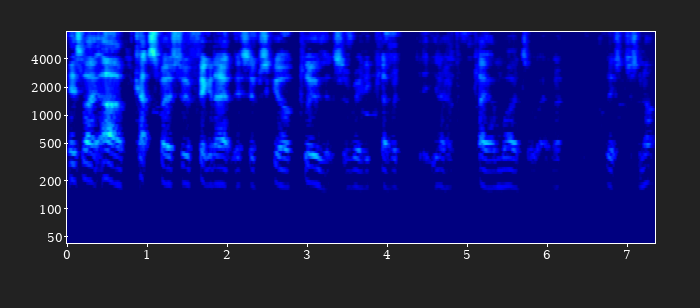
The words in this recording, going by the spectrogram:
It's like, ah, oh, Cat's supposed to have figured out this obscure clue that's a really clever, you know, play on words or whatever, but it's just not.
